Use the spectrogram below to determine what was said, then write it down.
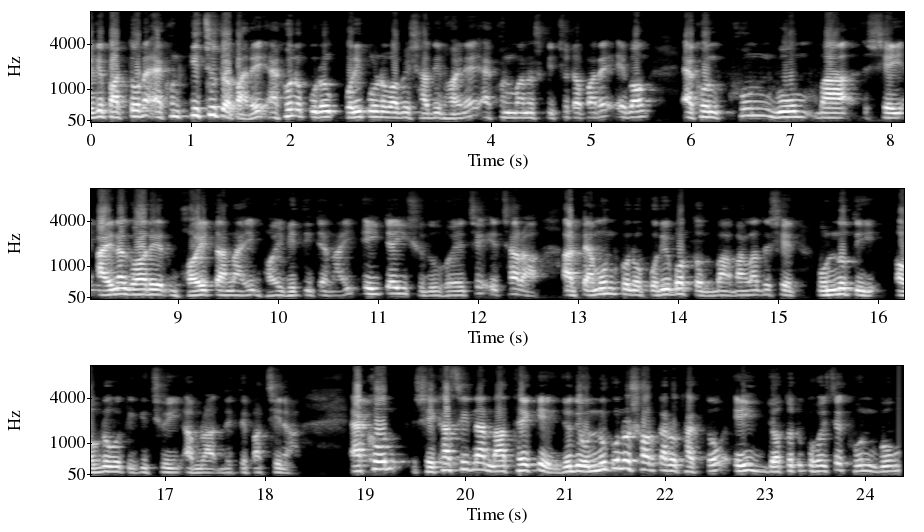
আগে পারতো না, এখন কিছুটা পারে। এখনও পুরো, পরিপূর্ণভাবে স্বাধীন হয় নাই। এখন মানুষ কিছুটা পারে এবং এখন খুন, গুম বা সেই আয়নাঘরের ভয়টা নাই ভয় ভীতিটা নাই, এইটাই শুধু হয়েছে। এছাড়া আর তেমন কোনো পরিবর্তন বা বাংলাদেশের উন্নতি, অগ্রগতি কিছুই আমরা দেখতে পাচ্ছি না। এখন শেখ হাসিনা না থেকে যদি অন্য কোনো সরকারও থাকতো, এই যতটুকু হয়েছে, খুন, গুম,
